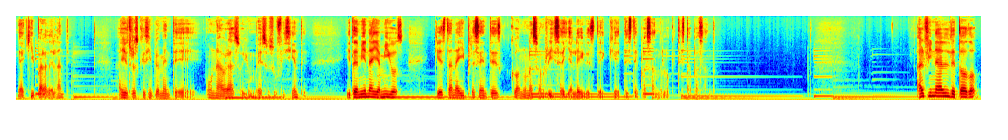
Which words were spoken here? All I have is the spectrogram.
de aquí para adelante. Hay otros que simplemente un abrazo y un beso es suficiente. Y también hay amigos que están ahí presentes con una sonrisa y alegres de que te esté pasando lo que te está pasando. Al final de todo,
